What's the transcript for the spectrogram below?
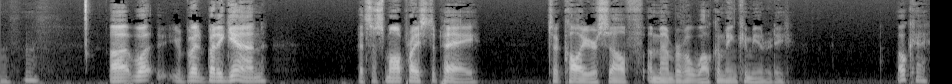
Mm-hmm. Uh, what, but but again, it's a small price to pay to call yourself a member of a welcoming community. Okay.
